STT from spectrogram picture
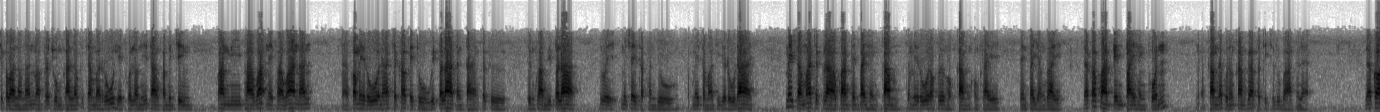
จักรวาลเหล่านั้นมาประชุมกันแล้วก็จะมารู้เหตุผลเหล่านี้ตามความเป็นจริง ความมีภาวะในภาวะนั้นก็ไม่รู้นะ จะเข้าไปสู่วิปลาสต่างๆ ก็คือถึงความวิปลาสด้วยไม่ใช่สัพพัญญูไม่สามารถที่จะรู้ได้ ไม่สามารถจะกล่าวความเป็นไปแห่งกรรม จะไม่รู้หรอกเรื่องของกรรมของใครเป็นไปอย่างไร แล้วก็ความเป็นไปแห่งผลกรรมและผลของกรรมก็ปฏิจจสุบาทนั่นแหละ แล้วก็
